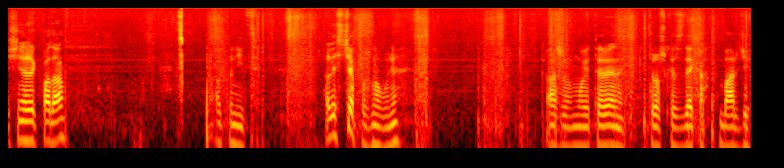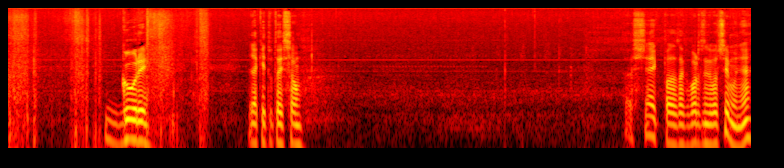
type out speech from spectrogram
Śnieżek pada. Ale to nic. Ale jest ciepło znowu, nie? Wam moje tereny troszkę z deka bardziej. Góry. Jakie tutaj są. Śnieg pada tak bardzo nie zobaczymy, nie?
